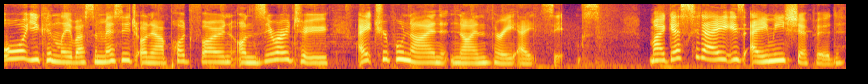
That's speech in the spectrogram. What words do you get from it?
or you can leave us a message on our pod phone on 02 899 9386. My guest today is Amy Sheppard.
